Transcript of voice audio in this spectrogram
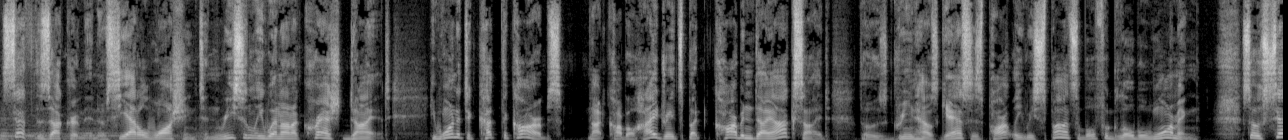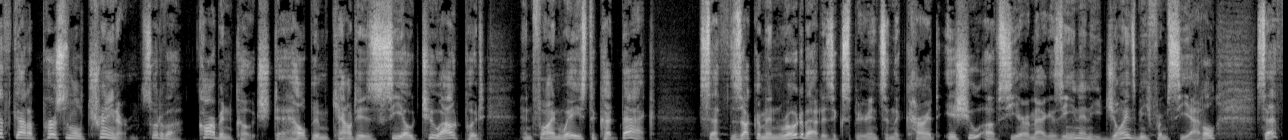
Seth Zuckerman of Seattle, Washington, recently went on a crash diet. He wanted to cut the carbs, not carbohydrates, but carbon dioxide, those greenhouse gases partly responsible for global warming. So Seth got a personal trainer, sort of a carbon coach, to help him count his CO2 output and find ways to cut back. Seth Zuckerman wrote about his experience in the current issue of Sierra Magazine, and he joins me from Seattle. Seth,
